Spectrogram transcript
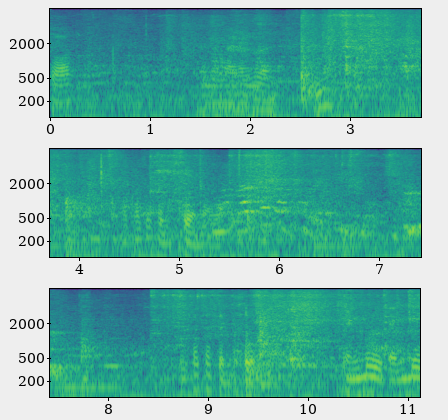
ฟอส พื่อมันก็จะเป็นส่วนออกมามันก็จะเป็นส่วนแองบูแองบู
